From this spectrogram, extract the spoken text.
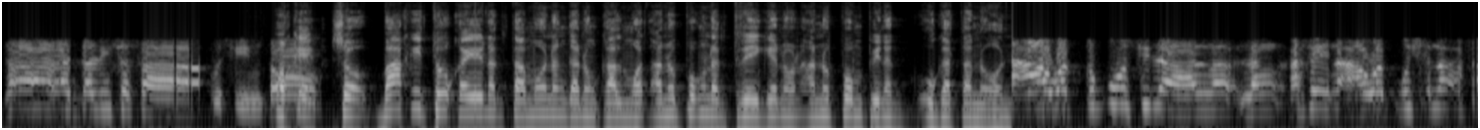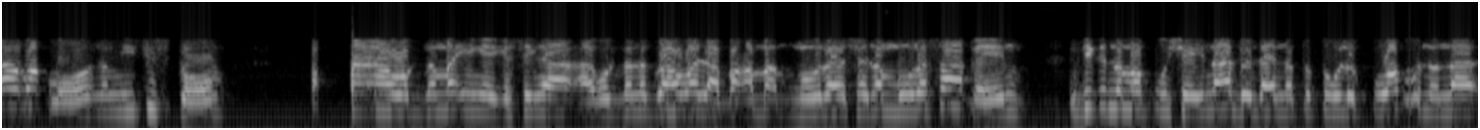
na dalhin siya sa kusinto. Okay, so bakit po kayo nagtamo ng ganong kalmot? Ano pong nag-trigger noon? Ano pong pinag-ugatan noon? Naawat ko po sila na, lang, kasi naawat po siya ng asawa ko, ng misis ko. Ah, wag na maingay kasi nga ah, wag na nagwawala baka ma- mura siya ng mura sa akin. Hindi ko naman po siya inado dahil natutulog po ako no na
